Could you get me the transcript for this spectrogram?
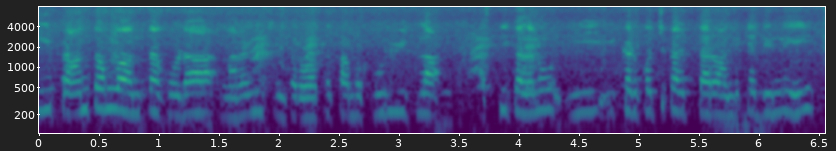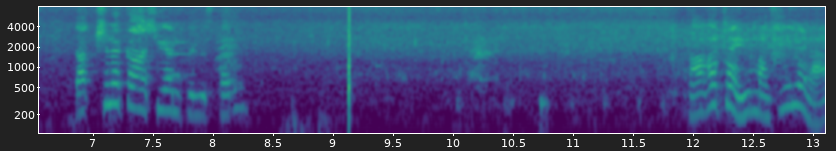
ఈ ప్రాంతంలో అంతా కూడా మరణించిన తర్వాత తమ పూర్వీకుల అస్థికలను ఈ ఇక్కడికి వచ్చి కలుపుతారు. అందుకే దీన్ని దక్షిణ కాశీ అని పిలుస్తారు. తాగచ్చా? ఇవి మంచినీళ్ళేనా?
